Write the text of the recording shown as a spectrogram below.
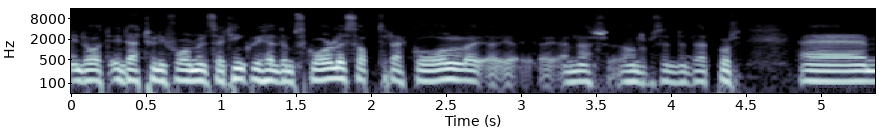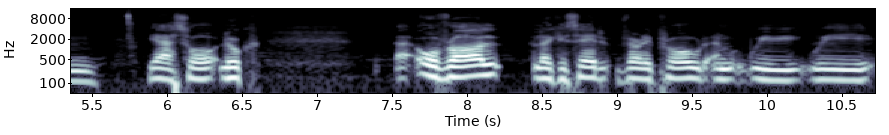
in, that, in, that, 24 minutes. I think we held them scoreless up to that goal. I, am not 100% on that, but um, yeah. So look, uh, overall, like I said, very proud, and we we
